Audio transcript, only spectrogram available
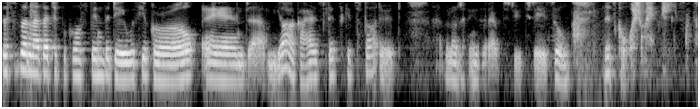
this is another typical spend the day with your girl. And um, yeah guys let's get started. I have a lot of things that i have to do today. So let's go wash my face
